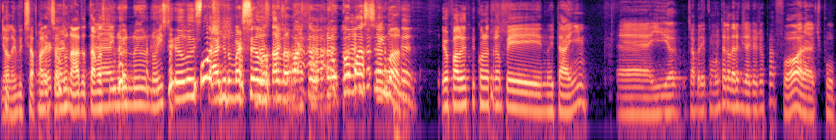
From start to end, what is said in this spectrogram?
Eu lembro que você apareceu é do nada. Eu tava é... assim no, no, no Insta. Eu no estádio do Barcelona. No estádio do Barcelona. Como assim, mano? Eu falei que quando eu trampei no Itaim, é, e eu trabalhei com muita galera que já viajou pra fora, tipo,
